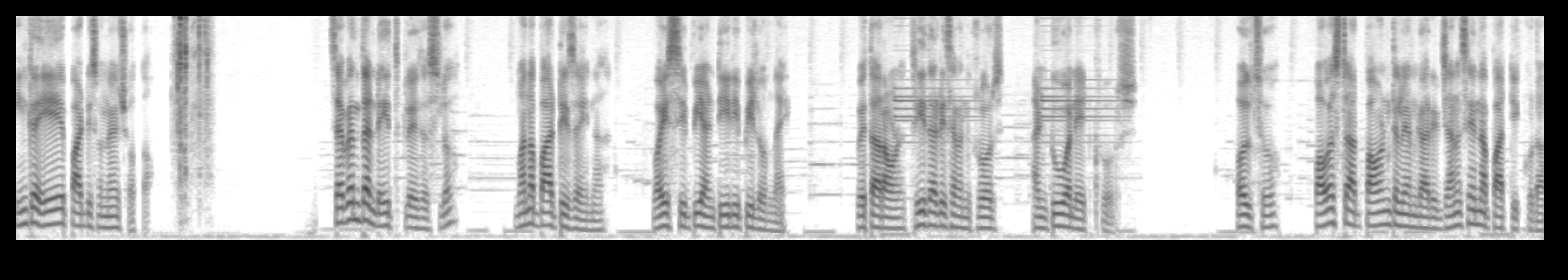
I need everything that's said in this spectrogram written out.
ఇంకా ఏ ఏ పార్టీస్ ఉన్నాయో చూద్దాం. సెవెంత్ అండ్ ఎయిత్ ప్లేసెస్లో మన పార్టీస్ అయిన వైసీపీ అండ్ టీడీపీలు ఉన్నాయి. With around three thirty seven crores and two one eight crores also power star Pavan Kalyan గారి జనసేన పార్టీకి కూడా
